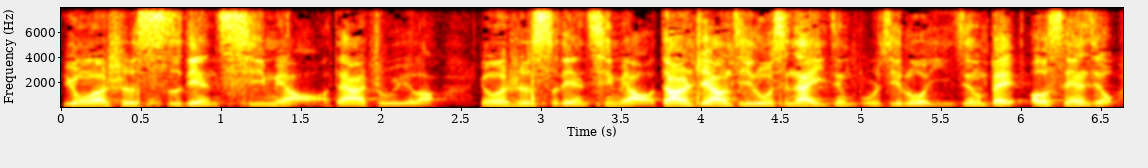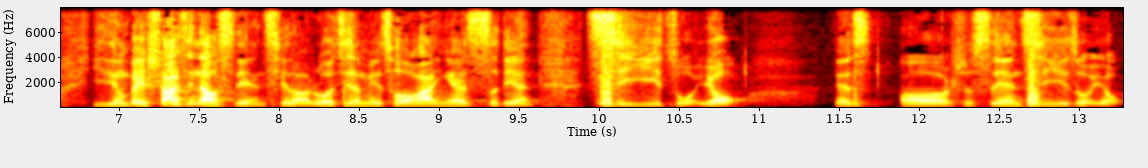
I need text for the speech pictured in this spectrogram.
用了是四点七秒，大家注意了。用的是四点七秒，当然这项记录现在已经不是记录，已经被哦四点九已经被刷新到四点七了。如果记得没错的话，应该四点七一左右。Yes，哦是四点七一左右。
